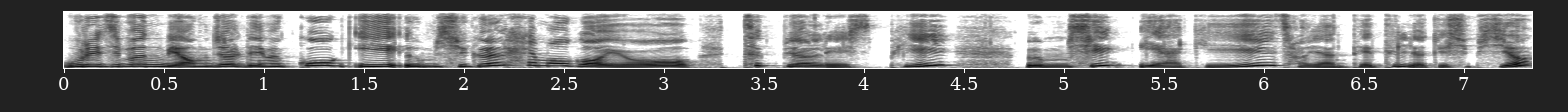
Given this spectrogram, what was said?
우리 집은 명절 되면 꼭 이 음식을 해 먹어요. 특별 레시피, 음식 이야기 저희한테 들려주십시오.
